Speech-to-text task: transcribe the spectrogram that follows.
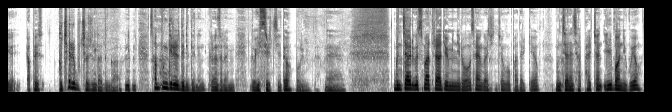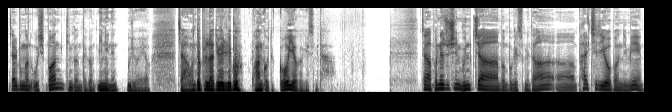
예, 앞에 부채를 부쳐준다든가 아니면 선풍기를 들이대는 그런 사람도 있을지도 모릅니다. 네. 문자 그리고 스마트 라디오 미니로 사연과 신청곡 받을게요. 문자는 4 8001번이고요. 짧은 건 50원, 긴 건 100원, 미니는 무료예요. 자, 원더풀 라디오 1, 2부 광고 듣고 이어가겠습니다. 자, 보내주신 문자 한번 보겠습니다. 어, 8725번님이,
